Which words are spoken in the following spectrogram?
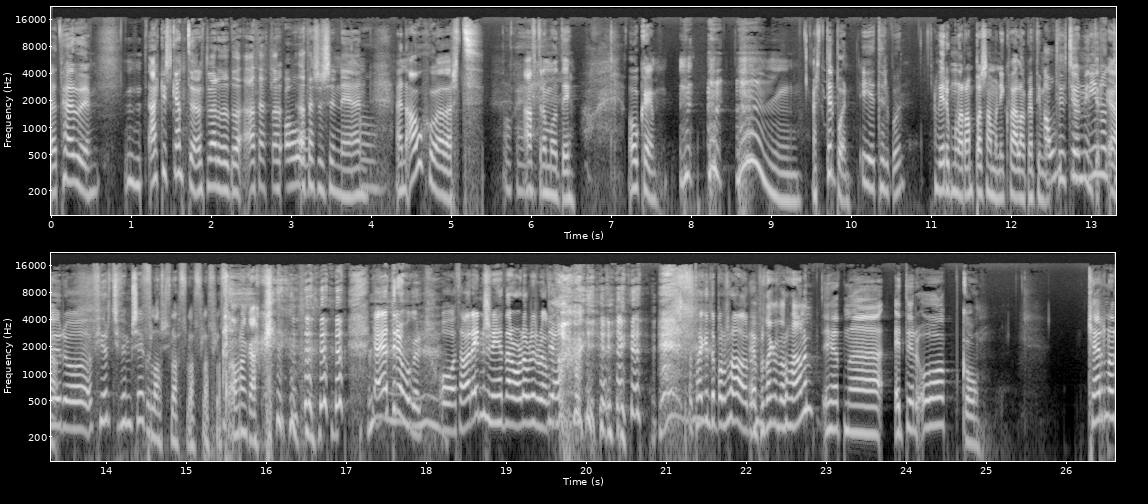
þetta herði, mm, ekki skemmtilegt verður þetta að, þetta, Ó. að þessu sinni en, Ó, en áhugavert ok, aftur á móti. Ok Ertu tilbúin? ég er tilbúin. Við erum múin að rampa saman í hvað langan tíma? 18 mínútur og 45 sekundur Flott, flott, flott, flott, flott, áfram gakk já, ég drefum okkur. Og það var einu sinni hérna það takk þetta bara en hraðar bara takkum við á hranum Hérna, þetta er Opgo Kernel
